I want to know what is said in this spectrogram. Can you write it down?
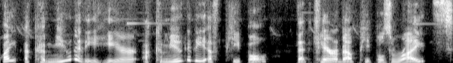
quite a community here, a community of people that care about people's rights,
